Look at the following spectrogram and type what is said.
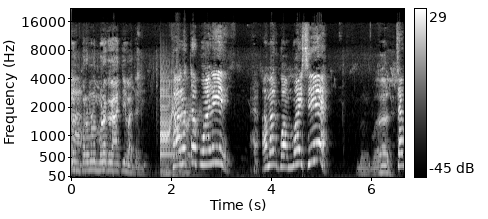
એમ પ્રમાણે મને કઈ સાચી વાત હતી. ખારો તો પાણી. અમાર ગામમાં છે. બરોબર. ચમ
